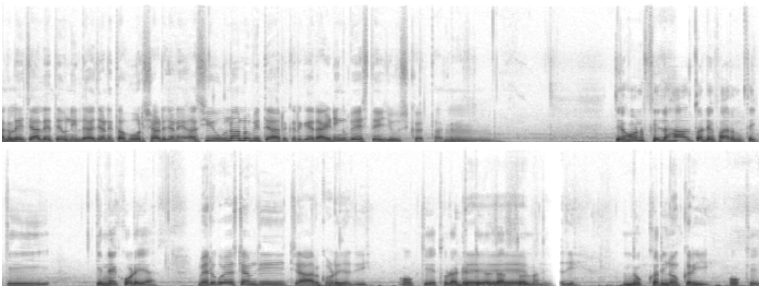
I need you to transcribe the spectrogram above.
ਅਗਲੇ ਚਾਲੇ ਤੇ ਉਹਨੀ ਲੈ ਜਾਣੇ ਤਾਂ ਹੋਰ ਛੱਡ ਜਾਣੇ। ਅਸੀਂ ਉਹਨਾਂ ਨੂੰ ਵੀ ਤਿਆਰ ਕਰਕੇ ਰਾਈਡਿੰਗ ਬੇਸ ਤੇ ਯੂਜ਼ ਕਰਤਾ ਕਰੇ। ਤੇ ਹੁਣ ਫਿਲਹਾਲ ਤੁਹਾਡੇ ਫਾਰਮ ਤੇ ਕੀ ਕਿੰਨੇ ਘੋੜੇ ਆ? ਮੇਰੇ ਕੋਲ ਇਸ ਟਾਈਮ ਜੀ ਚਾਰ ਘੋੜੇ ਆ ਜੀ। ਓਕੇ ਥੋੜਾ ਡਿਟੇਲ ਦੱਸ ਦਿਓ ਉਹਨਾਂ ਦੀ। ਜੀ। ਨੌਕਰੀ? ਨੌਕਰੀ। ਓਕੇ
